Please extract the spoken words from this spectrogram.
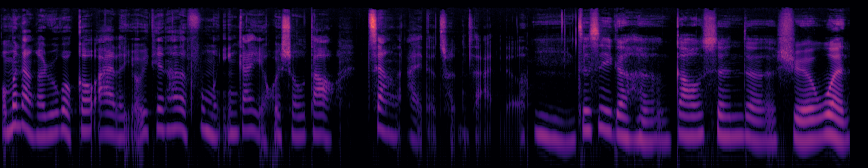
我们两个如果够爱了，有一天他的父母应该也会收到。这样的爱的存在的，嗯，这是一个很高深的学问，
